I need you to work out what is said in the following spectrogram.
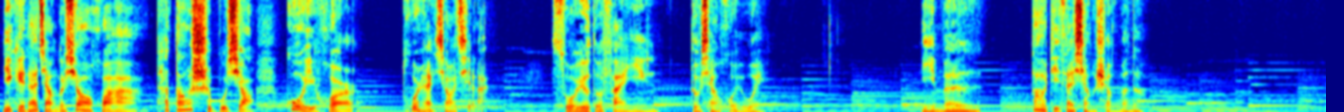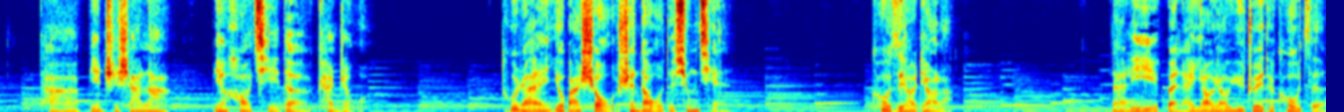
你给他讲个笑话，他当时不笑，过一会儿突然笑起来，所有的反应都像回味。你们到底在想什么呢？他边吃沙拉边好奇地看着我，突然又把手伸到我的胸前，扣子要掉了。那粒本来摇摇欲坠的扣子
